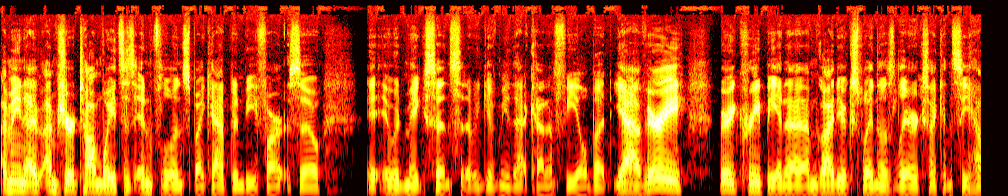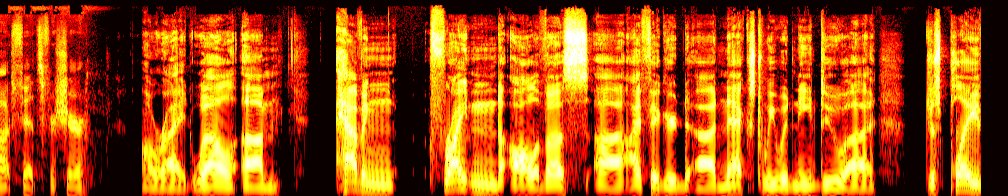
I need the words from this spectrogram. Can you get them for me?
I mean, I, I'm sure Tom Waits is influenced by Captain Beefheart, so it, it would make sense that it would give me that kind of feel. But yeah, very very creepy, and uh, I'm glad you explained those lyrics. I can see how it fits for sure. All right. Well, um, having frightened all of us, uh, I figured uh, next we would need to uh, just play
